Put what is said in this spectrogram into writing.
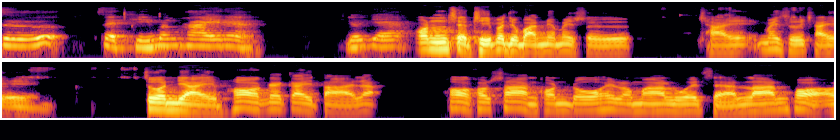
ซื้อเศรษฐีเมืองไทยเนี่ย เยอะแยะ คนเศรษฐีปัจจุบันเนี่ยไม่ซื้อใช้ไม่ซื้อใช้เอง ส่วนใหญ่พ่อใกล้ๆตายแล้วพ่อเขาสร้างคอนโดให้เรามารวยแสนล้าน พ่อเอา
